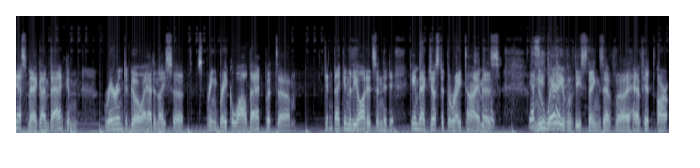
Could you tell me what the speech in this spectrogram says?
Yes, Meg, I'm back and raring to go. I had a nice uh, spring break a while back, but um, getting back into the audits, and it came back just at the right time as yes, a new wave of these things have uh, have hit our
